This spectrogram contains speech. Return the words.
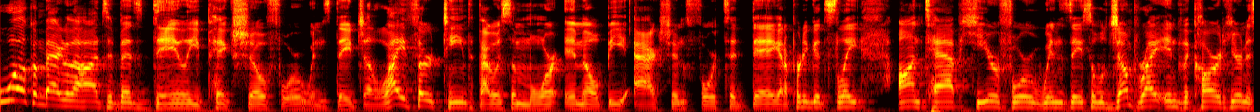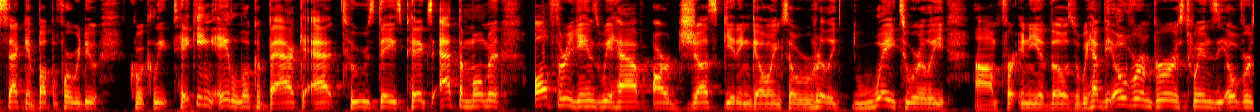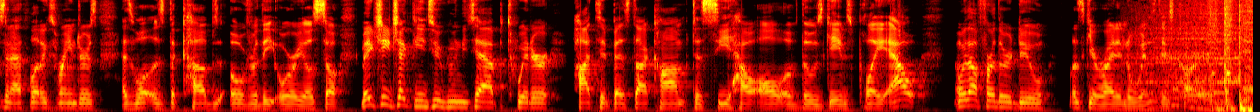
Welcome back to the Hot Tip Bets Daily Pick Show for Wednesday, July 13th. Back with some more MLB action for today. Got a pretty good slate on tap here for Wednesday, so we'll jump right into the card here in a second. But before we do, quickly taking a look back at Tuesday's picks. At the moment, all three games we have are just getting going, so really way too early um, for any of those. But we have the over in Brewers Twins, the overs in Athletics Rangers, as well as the Cubs over the Orioles. So make sure you check the YouTube community Twitter, hottipbets.com to see how all of those games play out. And without further ado, let's get right into Wednesday's card.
